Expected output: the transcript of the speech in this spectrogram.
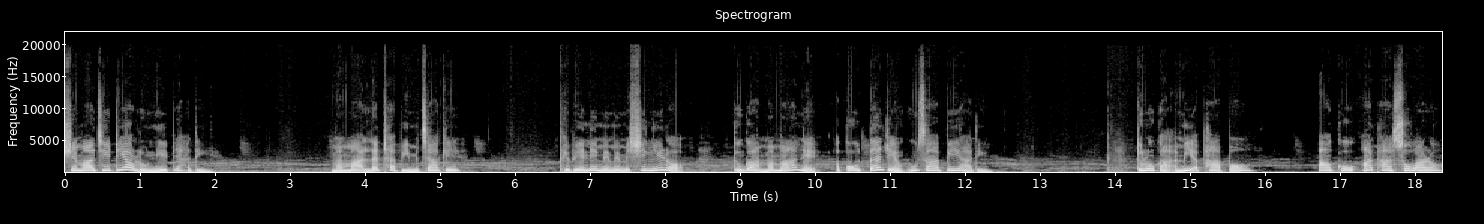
ရှင်မကြီးတယောက်လိုနေပြသည်မမလက်ထပ်ပြီးမကြခင် ဖေဖေနဲ့မေမေမရှိလေတော့သူကမမနဲ့အကိုတန်းတင်ဦးစားပေးရသည်သူတို့ကအမိအဖပေါ့အာကိုအားထားဆိုပါတော့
